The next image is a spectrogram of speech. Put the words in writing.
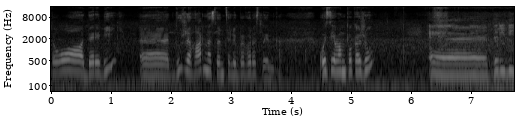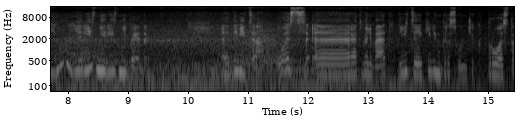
то деревій е, дуже гарна сонцелюбива рослинка. Ось я вам покажу. Е, деревію є різні різні види. Е, Дивіться, ось е, Red Velvet, дивіться, який він красунчик. Просто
